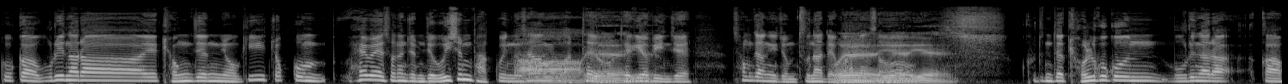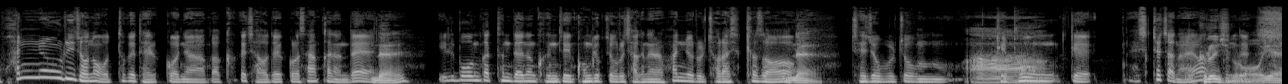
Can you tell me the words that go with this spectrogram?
그러니까 우리나라의 경쟁력이 조금 해외에서는 좀 이제 의심받고 있는 아, 상황인 것 같아요. 예, 대기업이 예. 이제 성장이 좀 둔화되고 예, 하면서 예, 예. 그런데 결국은 뭐 우리나라가 환율이 저는 어떻게 될 거냐가 크게 좌우될 거라 생각하는데 네. 일본 같은 데는 굉장히 공격적으로 자기네들 환율을 절하시켜서 네. 제조업을 좀 아. 이렇게 부흥 이렇게 시켰잖아요. 그런 식으로, 예.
